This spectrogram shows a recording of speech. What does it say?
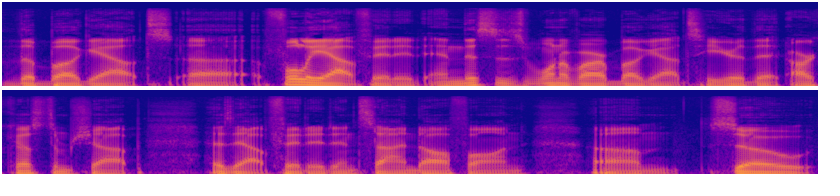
the bug outs uh, fully outfitted, and this is one of our bug outs here that our custom shop has outfitted and signed off on. Um, so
